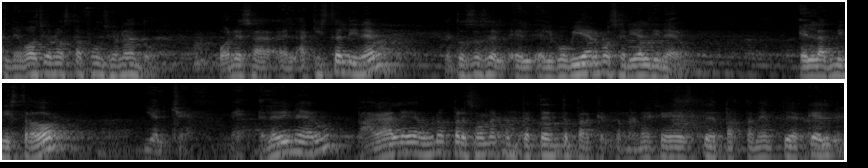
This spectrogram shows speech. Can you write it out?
el negocio no está funcionando. Pones a, el, aquí está el dinero, entonces el, el, el, gobierno sería el dinero, el administrador y el chef. Métele dinero, págale a una persona competente para que te maneje este departamento y aquel.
